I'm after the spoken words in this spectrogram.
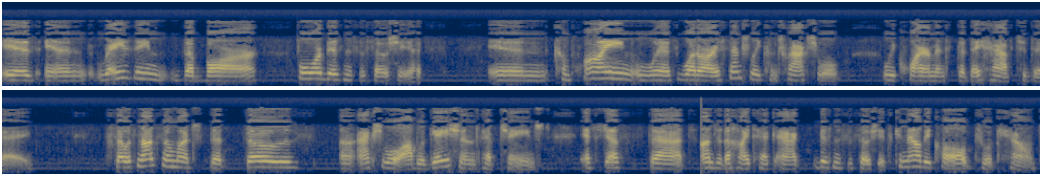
is in raising the bar for business associates in complying with what are essentially contractual requirements that they have today. So it's not so much that those uh, actual obligations have changed. It's just that under the HITECH Act, business associates can now be called to account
